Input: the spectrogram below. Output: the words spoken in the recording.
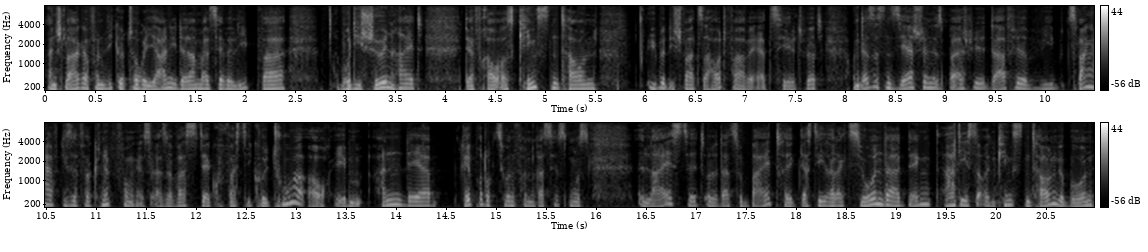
ein Schlager von Vico Torriani, der damals sehr beliebt war, wo die Schönheit der Frau aus Kingston Town über die schwarze Hautfarbe erzählt wird. Und das ist ein sehr schönes Beispiel dafür, wie zwanghaft diese Verknüpfung ist. Also was der, was die Kultur auch eben an der Reproduktion von Rassismus leistet oder dazu beiträgt, dass die Redaktion da denkt, ah, die ist doch in Kingston Town geboren,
